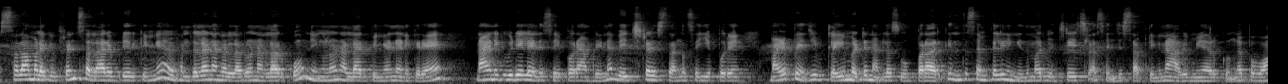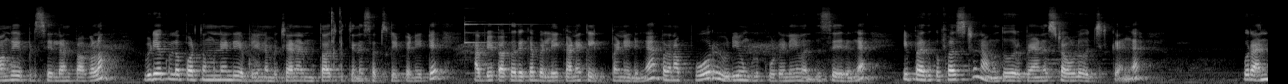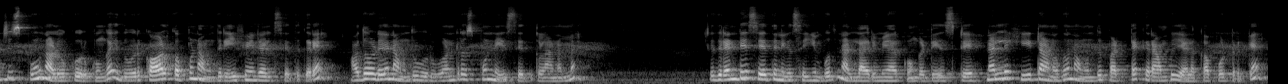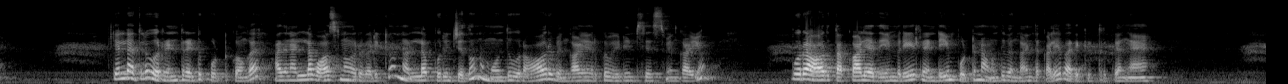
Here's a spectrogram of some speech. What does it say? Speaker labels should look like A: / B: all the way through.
A: அஸ்லாம் வலைக்கம் ஃப்ரெண்ட்ஸ் எல்லோரும் எப்படி இருக்கீங்க? அலமதுல்லா நாங்கள் எல்லோரும் நல்லாயிருக்கும் நீங்களும் நல்லா இருப்பீங்கன்னு நினைக்கிறேன். நான் இன்றைக்கி வீடியோவில் என்ன செய்ய போகிறேன் அப்படின்னா வெஜ் ரைஸ் தாங்க செய்ய போகிறேன் மழை பெஞ்சு கிளைமேட்டு நல்லா சூப்பராக இருக்குது இந்த சமயத்தில் நீங்கள் இந்த மாதிரி வெஜ் ரைஸ்லாம் செஞ்சு சாப்பிட்டீங்கன்னா அருமையாக இருக்குங்க. இப்போ வாங்க எப்படி செய்யலான்னு பார்க்கலாம். வீடியோக்குள்ளே போகிறதுக்கு முன்னாடி அப்படியே நம்ம சேனல் முத்தாஜ் கிச்சனை சப்ஸ்கிரைப் பண்ணிவிட்டு அப்படியே பக்கத்தில் இருக்க பெல்லைக்கான கிளிக் பண்ணிவிடுங்க அப்போ நான் போகிற வீடியோ உங்களுக்கு உடனே வந்து சேருங்க. இப்போ அதுக்கு ஃபஸ்ட்டு நான் வந்து ஒரு பேனை ஸ்டவ்வில் வச்சுருக்கேங்க. ஒரு அஞ்சு ஸ்பூன் அளவுக்கு இருக்குங்க. இது ஒரு கால் கப்பு நான் வந்து ரீஃபைண்ட் ஆயில் சேர்த்துக்கிறேன். அதோடய நான் வந்து ஒரு ஒன்றரை ஸ்பூன் நெய் சேர்த்துக்கலாம் நம்ம. இது ரெண்டையும் சேர்த்து நீங்கள் செய்யும்போது நல்லா அருமையாக இருக்கும் உங்கள் டேஸ்ட்டு நல்ல ஹீட்டானதும் நான் வந்து பட்டை கிராம்பு ஏலக்காய் போட்டிருக்கேன். எல்லாத்துலேயும் ஒரு ரெண்டு ரெண்டு போட்டுக்கோங்க. அது நல்லா வாசனை வர வரைக்கும் நல்லா புரிஞ்சதும் நம்ம வந்து ஒரு ஆறு வெங்காயம் இருக்கும் மீடியம் சைஸ் வெங்காயம். ஒரு ஆறு தக்காளி அதே மாதிரியே ரெண்டையும் போட்டு நான் வந்து வெங்காயம் தக்காளியை வதக்கிட்டு இருக்கேங்க.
